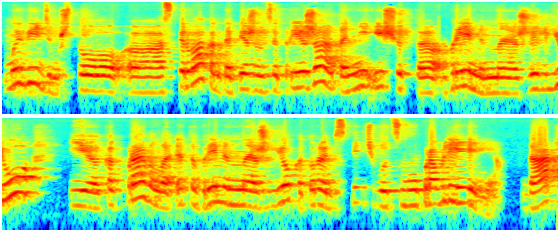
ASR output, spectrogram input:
мы видим, что э, сперва, когда беженцы приезжают, они ищут э, временное жилье и, как правило, это временное жилье, которое обеспечивает самоуправление. Да?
